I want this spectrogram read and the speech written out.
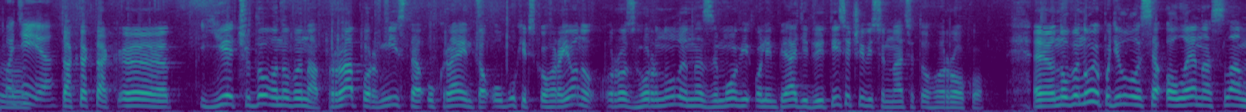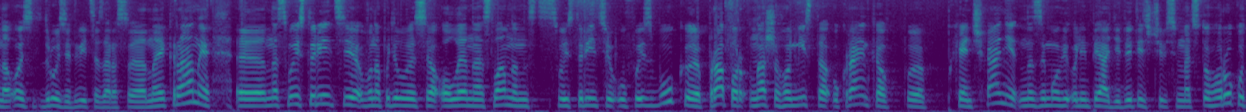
е, подія. Так, так, так. Е, Є чудова новина. Прапор міста Українка Обухівського району розгорнули на зимовій олімпіаді 2018 року. Е, Новиною поділилася Олена Славна. Ось друзі, дивіться зараз е, на екрани. Е, На своїй сторінці вона поділилася Олена Славна на своїй сторінці у Фейсбук. Прапор нашого міста Українка в Пхенчхані на зимовій олімпіаді 2018 року.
